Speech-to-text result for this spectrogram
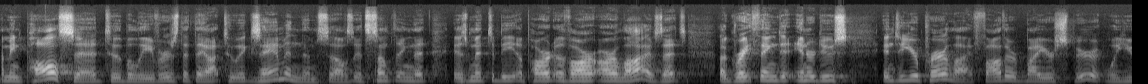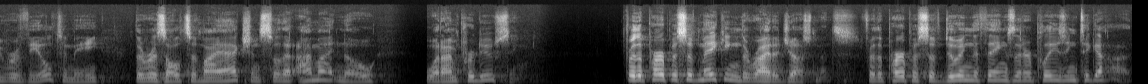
I mean, Paul said to believers that they ought to examine themselves. It's something that is meant to be a part of our, our lives. That's a great thing to introduce into your prayer life. Father, by your Spirit, will you reveal to me the results of my actions so that I might know what I'm producing? For the purpose of making the right adjustments, for the purpose of doing the things that are pleasing to God.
